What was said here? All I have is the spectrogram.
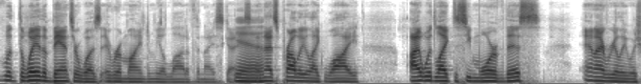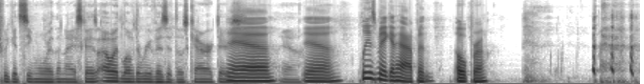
with the way the banter was, it reminded me a lot of the nice guys, Yeah. and that's probably like why I would like to see more of this. And I really wish we could see more of the nice guys. I would love to revisit those characters. Yeah, Yeah. yeah. Please make it happen, Oprah.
